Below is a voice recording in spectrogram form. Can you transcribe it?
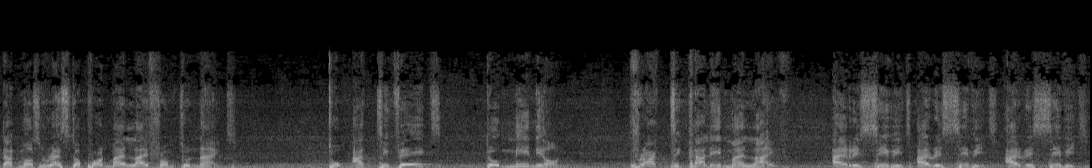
that must rest upon my life from tonight to activate dominion practically in my life. I receive it. I receive it. I receive it.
